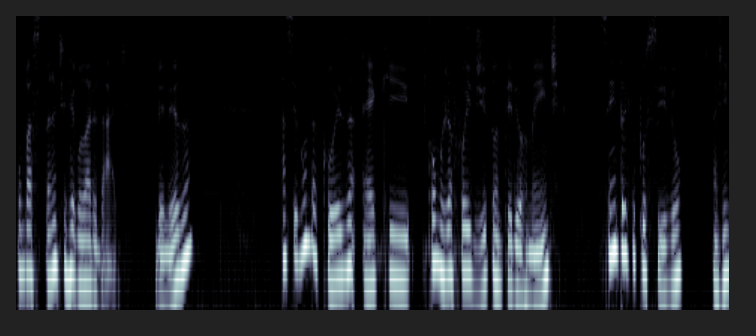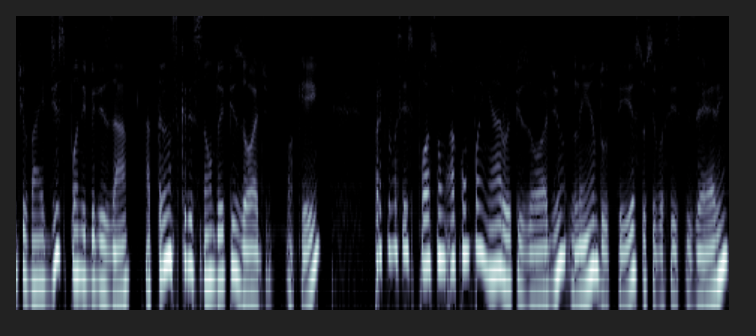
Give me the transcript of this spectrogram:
com bastante regularidade. Beleza? A segunda coisa é que, como já foi dito anteriormente, sempre que possível a gente vai disponibilizar a transcrição do episódio, ok? Para que vocês possam acompanhar o episódio lendo o texto se vocês quiserem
